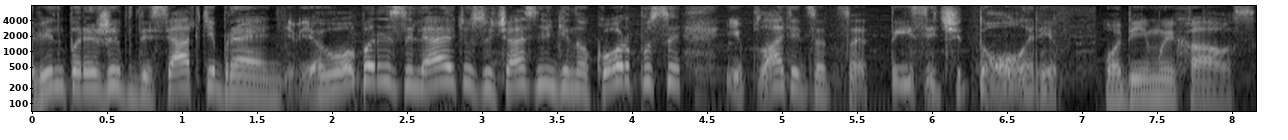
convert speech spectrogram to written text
Він пережив десятки брендів. Його переселяють у сучасні кінокорпуси і платять за це тисячі доларів. Обійми хаос.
